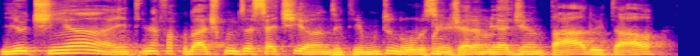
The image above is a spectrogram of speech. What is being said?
E eu tinha, entrei na faculdade com 17 anos, entrei muito novo, assim, Muito eu já era meio adiantado e tal.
